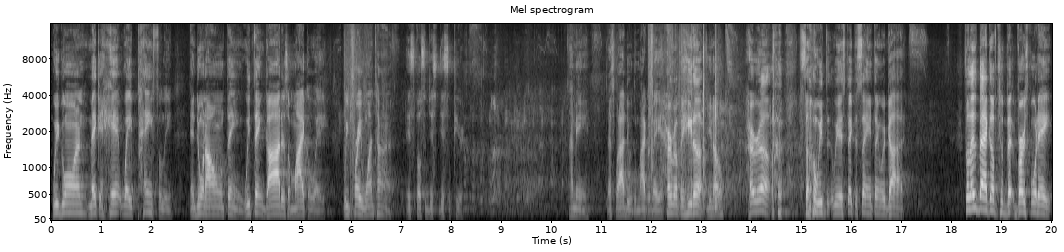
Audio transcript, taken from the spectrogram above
We're going, making headway painfully and doing our own thing. We think God is a microwave. We pray one time, it's supposed to just disappear. I mean, that's what I do with the microwave. Hurry up and heat up, you know? Hurry up. so we, we expect the same thing with God. So let's back up to verse 48.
